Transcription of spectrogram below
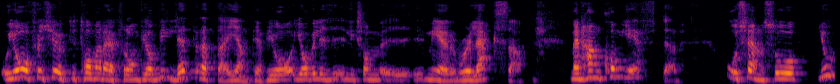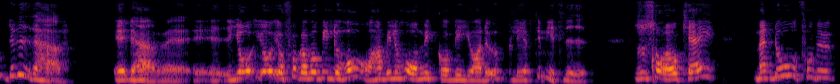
Och jag försökte ta mig därifrån för jag ville inte detta egentligen. För jag, jag ville liksom eh, mer relaxa. Men han kom ju efter. Och sen så gjorde vi det här. Eh, Det här eh, jag, jag, jag frågade vad vill du ha? Han ville ha mycket av det jag hade upplevt i mitt liv. Och så sa jag okej, men då får du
